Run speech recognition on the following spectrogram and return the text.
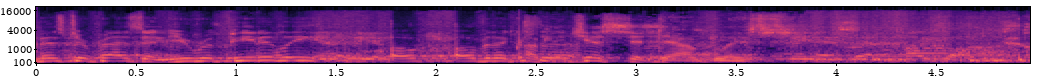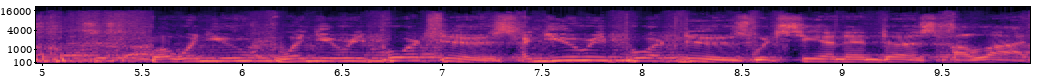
Mr. President, you repeatedly over the Okay, just sit down, please. Well, when you when you report news, when you report news, which CNN does a lot,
